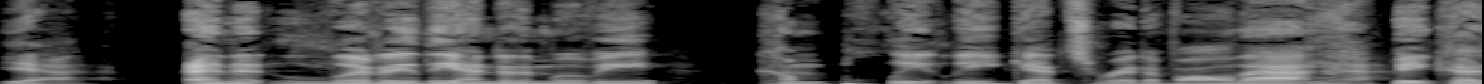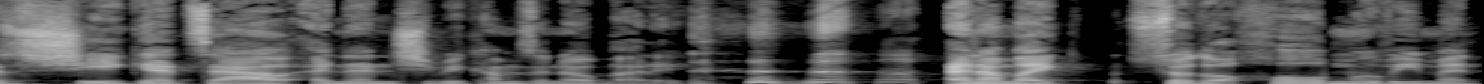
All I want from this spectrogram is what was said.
yeah, And it literally the end of the movie completely gets rid of all that Yeah. because she gets out and then she becomes a nobody. and I'm like, so the whole movie meant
